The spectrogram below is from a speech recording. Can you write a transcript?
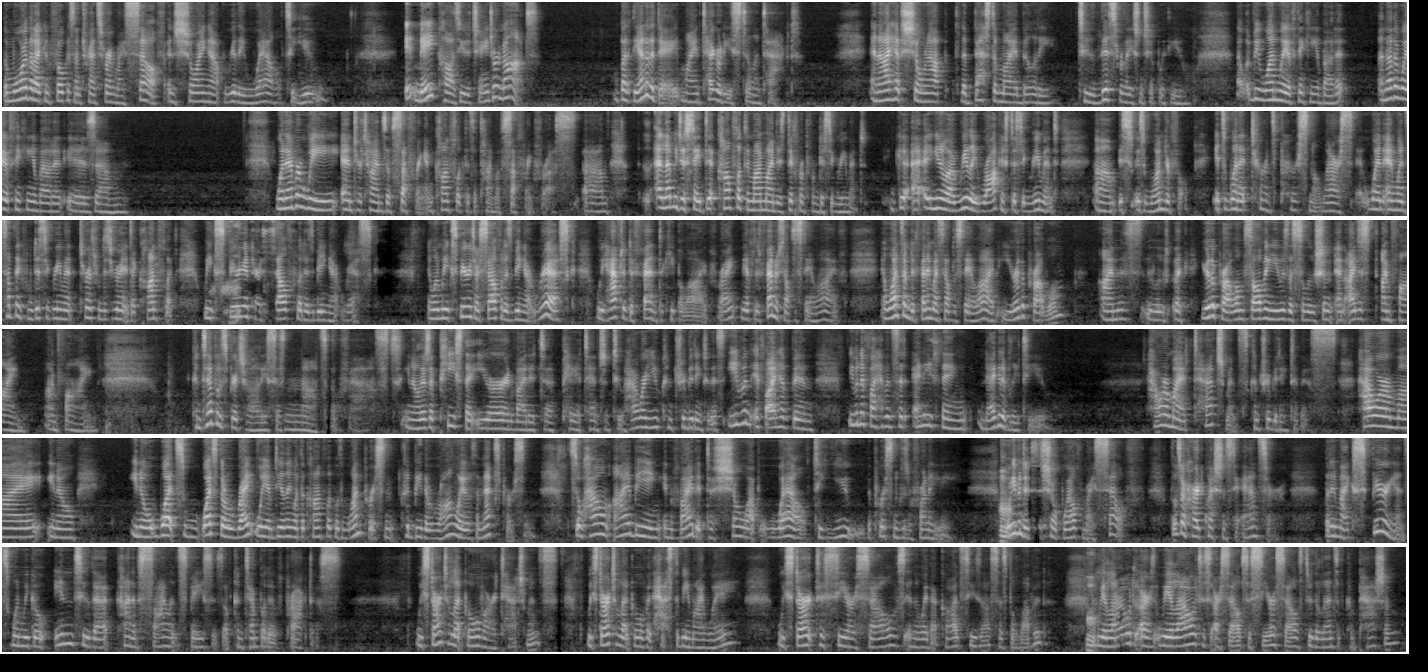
The more that I can focus on transferring myself and showing up really well to you, it may cause you to change or not. But at the end of the day, my integrity is still intact. And I have shown up to the best of my ability to this relationship with you. That would be one way of thinking about it. Another way of thinking about it is um, whenever we enter times of suffering, and conflict is a time of suffering for us. Um, and let me just say, conflict in my mind is different from disagreement. Uh, you know, a really raucous disagreement um, is, is wonderful. It's when it turns personal, when our when and when something from disagreement turns from disagreement into conflict, we experience our selfhood as being at risk. And when we experience our selfhood as being at risk, we have to defend to keep alive, right? We have to defend ourselves to stay alive. And once I'm defending myself to stay alive, you're the problem. I'm the solution. Like you're the problem. Solving you is the solution, and I just I'm fine. I'm fine. Contemplative spirituality says not so fast. You know, there's a piece that you're invited to pay attention to. How are you contributing to this? Even if I have been, even if I haven't said anything negatively to you, how are my attachments contributing to this? How are my, you know, you know, what's what's the right way of dealing with a conflict with one person could be the wrong way with the next person. So how am I being invited to show up well to you, the person who's in front of me? Mm. or even to show up well for myself? Those are hard questions to answer. But in my experience, when we go into that kind of silent spaces of contemplative practice, we start to let go of our attachments. We start to let go of it has to be my way. We start to see ourselves in the way that God sees us as beloved. Mm. We allowed our, we allow to, ourselves to see ourselves through the lens of compassion.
